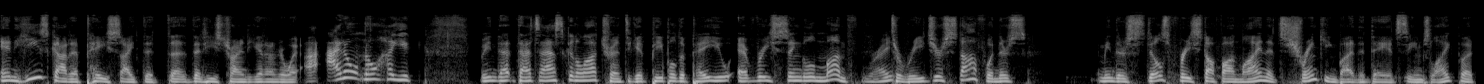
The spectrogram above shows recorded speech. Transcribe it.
and he's got a pay site that uh, that he's trying to get underway. I, I don't know how you. I mean that that's asking a lot, Trent, to get people to pay you every single month Right. to read your stuff. When there's, I mean, there's still free stuff online that's shrinking by the day. It seems like, but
